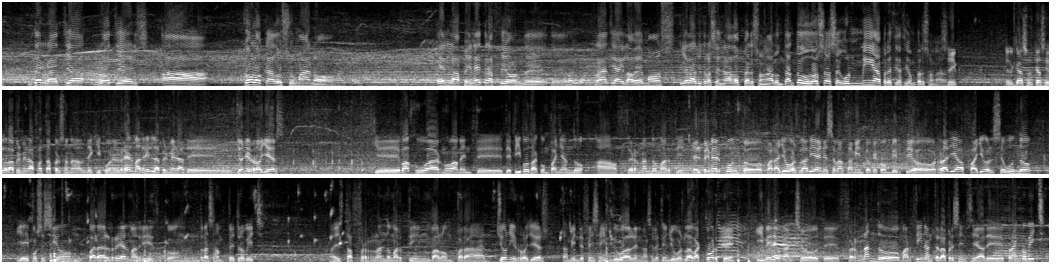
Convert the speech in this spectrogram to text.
de Radja. Rogers ha colocado su mano en la penetración de, de y la vemos. Y el árbitro ha señalado personal, un tanto dudosa según mi apreciación personal. Sí. El caso es que ha sido la primera falta personal de equipo en el Real Madrid, la primera de Johnny Rogers, que va a jugar nuevamente de pívot acompañando a Fernando Martín. El primer punto para Yugoslavia en ese lanzamiento que convirtió Radia, falló el segundo y hay posesión para el Real Madrid con Drasan Petrovic Ahí está Fernando Martín, balón para Johnny Rogers, también defensa individual en la selección yugoslava, corte y medio gancho de Fernando Martín ante la presencia de Prankovic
